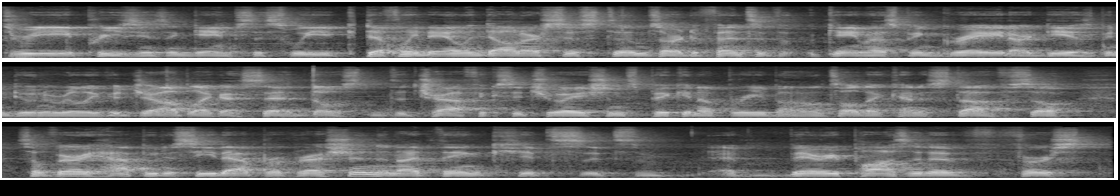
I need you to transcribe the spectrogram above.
three preseason games this week. Definitely nailing down our systems. Our defensive game has been great. Our D has been doing a really good job. Like I said, those the traffic situations, picking up rebounds, all that kind of stuff. So so very happy to see that progression, and I think it's it's a very positive first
